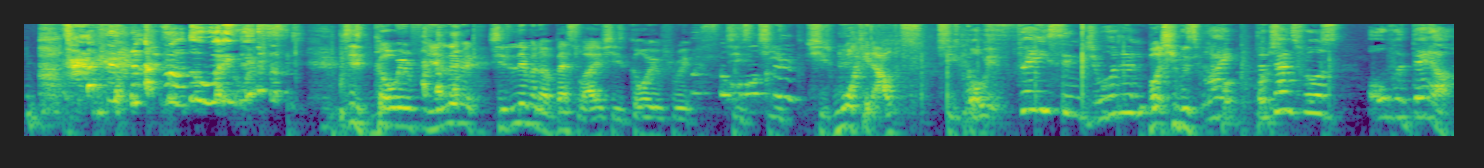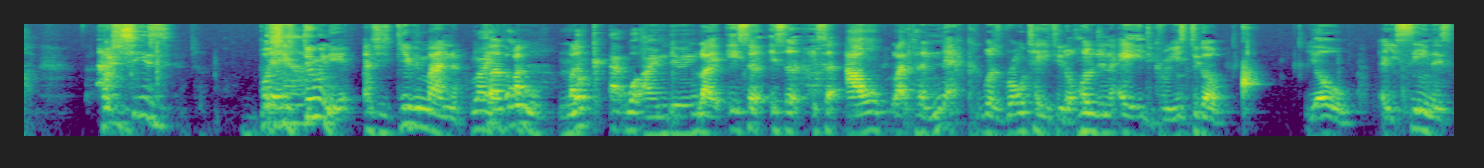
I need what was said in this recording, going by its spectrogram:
I don't know what it was. She's going through. She's living. She's living her best life. She's going through. it. She's she's she's walking out. She's going. Facing Jordan. But she was Like But, the dance floor's over there. And she's but she's doing it, and she's giving man like, oh, like, look at what I'm doing. like it's a it's a it's a owl. Like her neck was rotated 180 degrees to go. Yo, are you seeing this?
